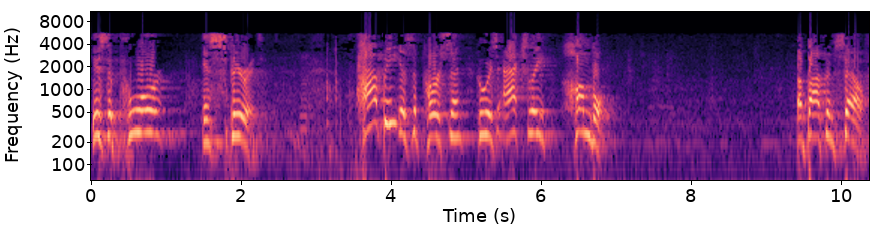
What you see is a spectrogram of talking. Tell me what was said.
is the poor in spirit. Happy is the person who is actually humble about themselves.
